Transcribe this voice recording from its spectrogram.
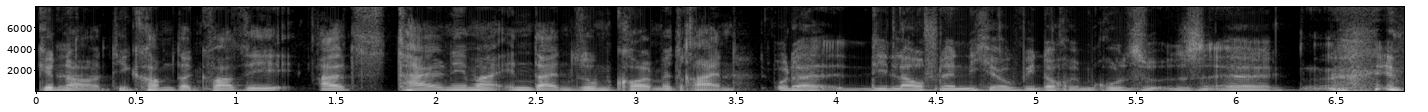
Genau, die kommt dann quasi als Teilnehmer in deinen Zoom-Call mit rein. Oder die laufen dann nicht irgendwie doch im, äh, im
